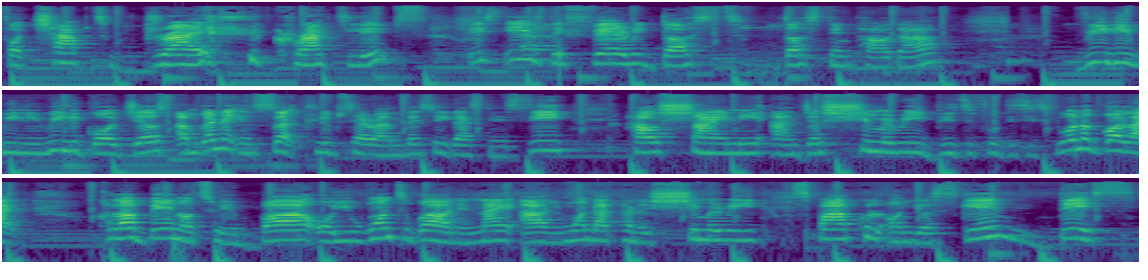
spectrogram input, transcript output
for chapped dry cracked lips. This is the fairy dust dusting powder. Really really really gorgeous. I'm gonna insert clips here and there so you guys can see how shiny and just shimmery beautiful this is. If you want to go like clubbing or to a bar or you want to go out on a night out you want that kind of shimmery sparkle on your skin this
